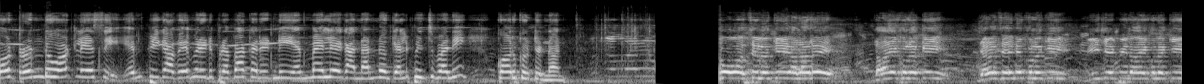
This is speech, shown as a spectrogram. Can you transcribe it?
ఓటు రెండు ఓట్లు వేసి ఎంపీగా వేమిరెడ్డి ప్రభాకర్ రెడ్డిని ఎమ్మెల్యేగా నన్ను గెలిపించమని కోరుకుంటున్నాను అలానే నాయకులకి జన సైనికులకి బీజేపీ నాయకులకి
